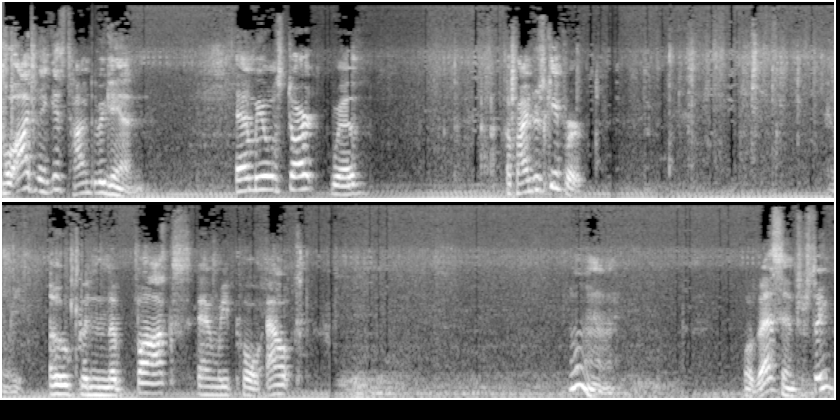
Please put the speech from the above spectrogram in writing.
Well, I think it's time to begin. And we will start with a finder's keeper. And we open the box and we pull out. Hmm. Well, that's interesting.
